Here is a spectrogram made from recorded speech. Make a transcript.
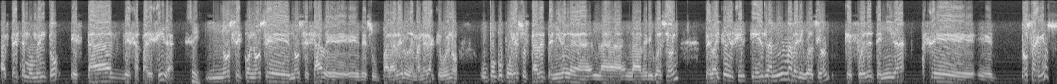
hasta este momento está desaparecida. Sí. No se conoce, no se sabe eh, de su paradero, de manera que bueno, un poco por eso está detenida la, la, averiguación, pero hay que decir que es la misma averiguación que fue detenida hace eh, dos años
